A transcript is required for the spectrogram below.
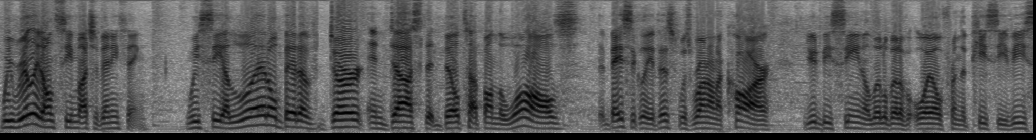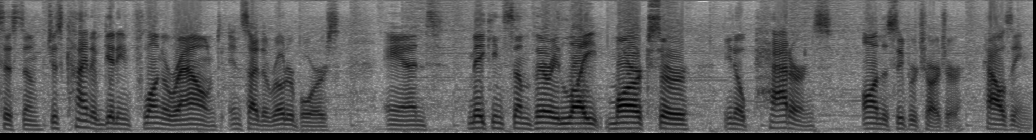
we really don't see much of anything. We see a little bit of dirt and dust that built up on the walls. Basically, if this was run on a car, you'd be seeing a little bit of oil from the PCV system just kind of getting flung around inside the rotor bores and making some very light marks or you know, patterns on the supercharger housing.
